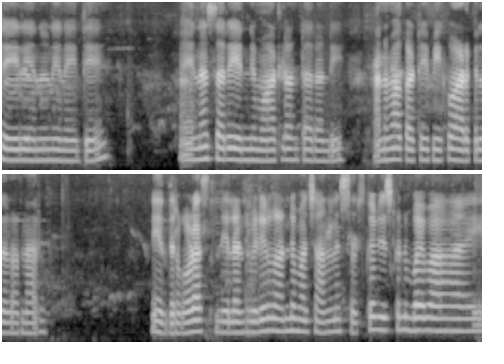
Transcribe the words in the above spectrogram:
చేయలేను నేనైతే. అయినా సరే ఎన్ని మాటలు అంటారండి అన్నమాకటి మీకు ఆడపిల్లలు ఉన్నారు నిద్ర కూడా వస్తుంది. ఇలాంటి వీడియోలు కావాలంటే మా ఛానల్ని సబ్స్క్రైబ్ చేసుకోండి. Bye bye.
